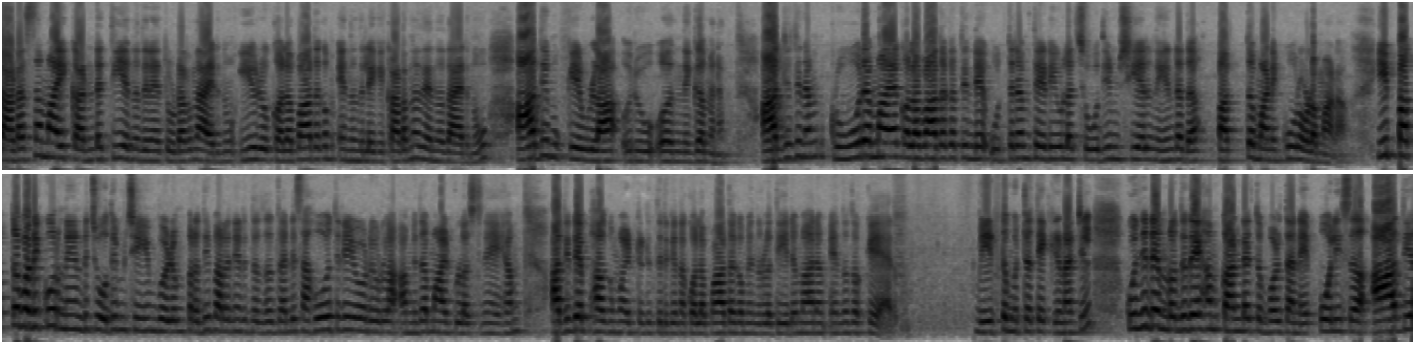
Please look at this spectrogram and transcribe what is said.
തടസ്സമായി കണ്ടെത്തി എന്നതിനെ തുടർന്നായിരുന്നു ഈ ഒരു കൊലപാതകം എന്നതിലേക്ക് കടന്നതെന്നതായിരുന്നു ആദ്യമൊക്കെയുള്ള ഒരു നിഗമനം. ആദ്യ ദിനം ക്രൂരമായ കൊലപാതകത്തിന്റെ ഉത്തരം തേടിയുള്ള ചോദ്യം ചെയ്യൽ നീണ്ടത് പത്ത് മണിക്കൂറോളമാണ് ഈ പത്ത് മണിക്കൂർ നീണ്ടു ചോദ്യം ചെയ്യുമ്പോഴും പ്രതി പറഞ്ഞിരുന്നത് തന്റെ സഹോദരിയോടുള്ള അമിതമായിട്ടുള്ള സ്നേഹം അതിന്റെ ഭാഗമായിട്ട് എടുത്തിരിക്കുന്ന കൊലപാതകം എന്നുള്ള തീരുമാനം എന്നതൊക്കെയായിരുന്നു. വീട്ടുമുറ്റത്തെ കിണറ്റിൽ കുഞ്ഞിന്റെ മൃതദേഹം കണ്ടെത്തുമ്പോൾ തന്നെ പോലീസ് ആദ്യ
